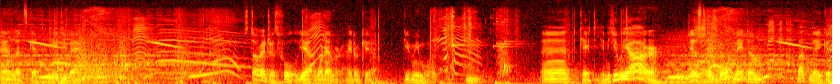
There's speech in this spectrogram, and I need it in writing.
and let's get Katie back. Storage is full, yeah, whatever, I don't care. Give me more. Hmm. And Katie, and here we are! Just as God made them, but naked.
